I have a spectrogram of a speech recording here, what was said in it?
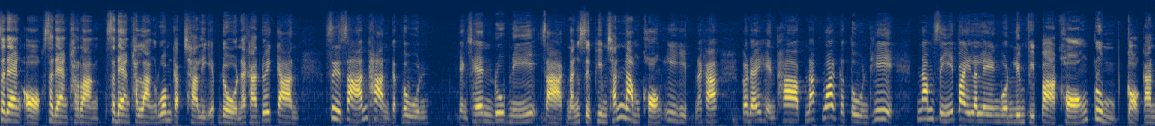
แสดงออกแสดงพลัง แสดงพลังร่วมกับชาลีเอฟโดนะคะด้วยการสื่อสารผ่านการ์ตูน อย่างเช่น รูปนี้จากหนังสือพิมพ์ชั้นนำของอียิปต์นะคะ ก็ได้เห็นภาพนักวาดการ์ตูนที่นำสีไปละเลงบนริมฝีปากของกลุ่มก่อการ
